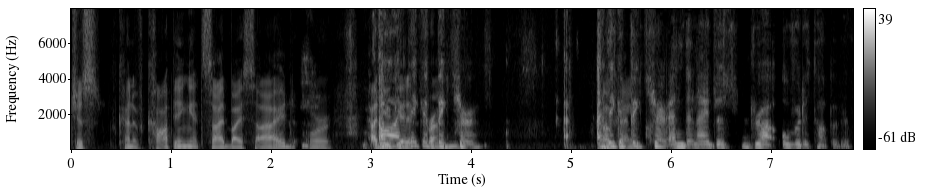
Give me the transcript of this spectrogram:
just kind of copying it side by side, or how do you oh, get I take it from? a picture. I take a picture and then I just draw over the top of it.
